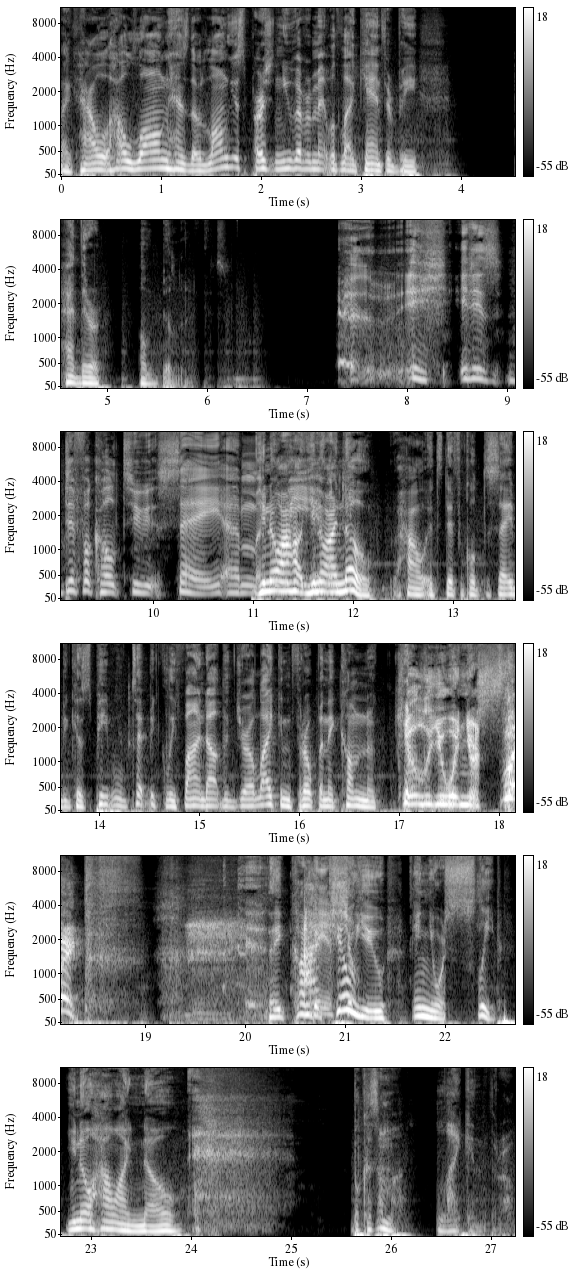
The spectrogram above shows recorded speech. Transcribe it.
Like how how long has the longest person you've ever met with lycanthropy had their abilities? it is difficult to say. Um, You know how you know I know how it's difficult to say because people typically find out that you're a lycanthrope and they come to kill you in your sleep. They come to I kill assure- you in your sleep. You know how I know? Because I'm a lycanthrope.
